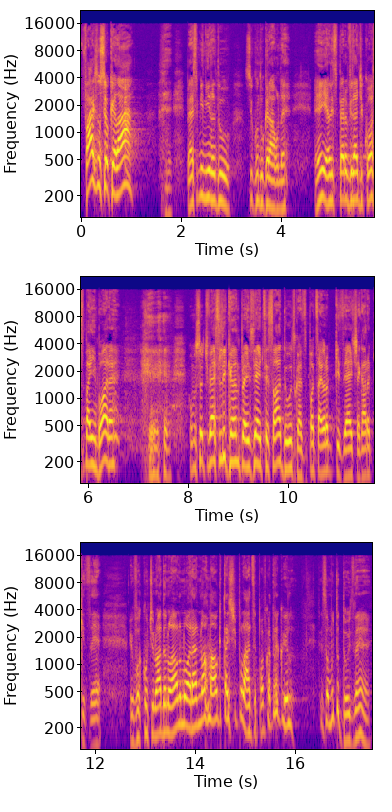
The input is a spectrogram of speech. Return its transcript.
Faz não sei o que lá. Parece menina do segundo grau, né? Hein? Ela espera virar de costas para ir embora, né? Como se eu estivesse ligando para eles, gente, vocês são adultos, cara. Você pode sair a hora que quiser, chegar a hora que quiser. Eu vou continuar dando aula no horário normal que está estipulado. Você pode ficar tranquilo. Vocês são muito doidos, né?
